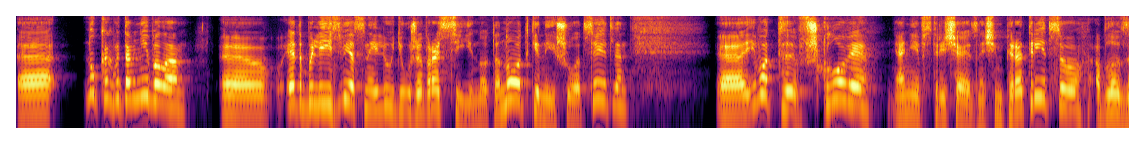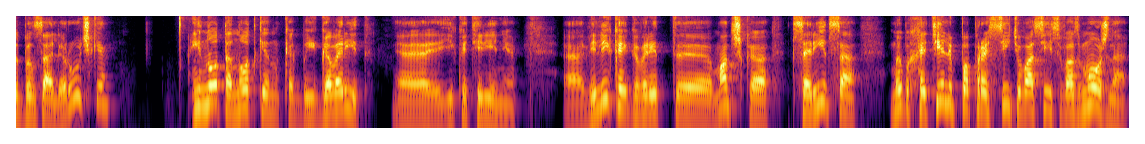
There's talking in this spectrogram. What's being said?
Э, ну, как бы там ни было, э, это были известные люди уже в России, Нота Ноткин и Шуа Цейтлин. Э, и вот в Шклове они встречают, значит, императрицу, облобызали ручки, и Нота Ноткин как бы и говорит Екатерине, Великой говорит, матушка, царица, мы бы хотели попросить, у вас есть возможно,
